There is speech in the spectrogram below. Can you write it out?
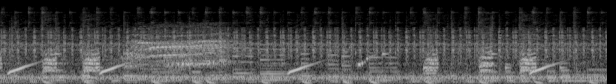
Thank you.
